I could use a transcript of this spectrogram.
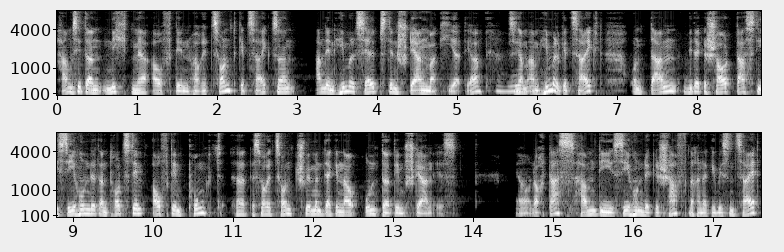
haben sie dann nicht mehr auf den Horizont gezeigt, sondern an den Himmel selbst den Stern markiert, ja. Mhm. Sie haben am Himmel gezeigt und dann wieder geschaut, dass die Seehunde dann trotzdem auf dem Punkt äh, des Horizonts schwimmen, der genau unter dem Stern ist. Ja, und auch das haben die Seehunde geschafft nach einer gewissen Zeit.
